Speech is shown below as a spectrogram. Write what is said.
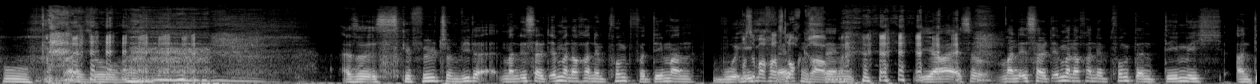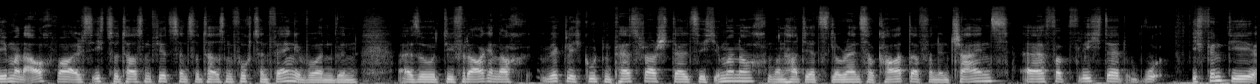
Puh, also Also es ist gefühlt schon wieder, man ist halt immer noch an dem Punkt, vor dem man, wo Muss ich immer das Loch graben. ja, also man ist halt immer noch an dem Punkt, an dem ich, an dem man auch war, als ich 2014, 2015 Fan geworden bin. Also die Frage nach wirklich guten Pass Rush stellt sich immer noch. Man hat jetzt Lorenzo Carter von den Giants äh, verpflichtet, wo ich finde die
